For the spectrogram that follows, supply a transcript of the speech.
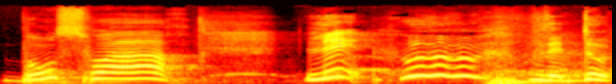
Bonsoir les... Vous êtes deux.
